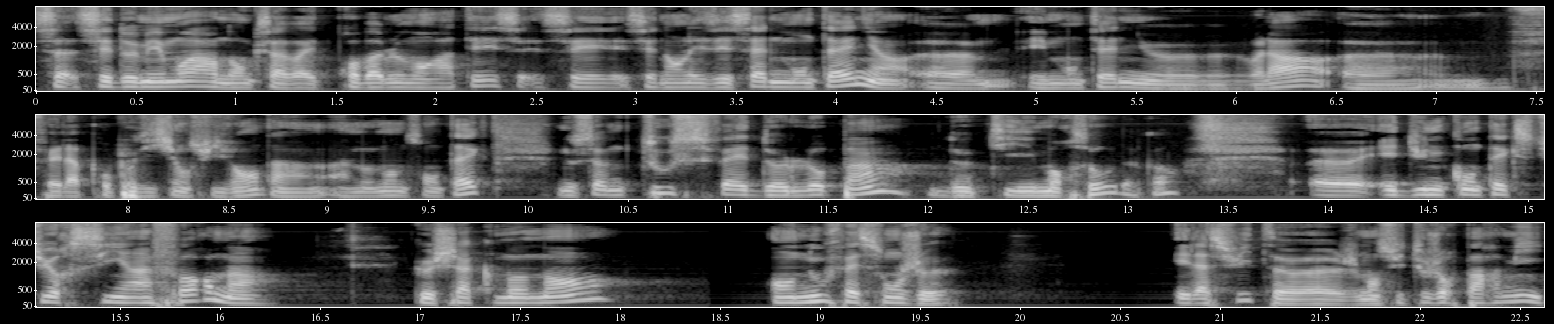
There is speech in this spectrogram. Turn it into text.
c'est de mémoire, donc ça va être probablement raté. C'est dans les essais de Montaigne, euh, et Montaigne, euh, voilà, euh, fait la proposition suivante à un, moment de son texte. Nous sommes tous faits de lopins, de petits morceaux, d'accord, et d'une contexture si informe que chaque moment en nous fait son jeu. Et la suite, je m'en suis toujours parmi.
